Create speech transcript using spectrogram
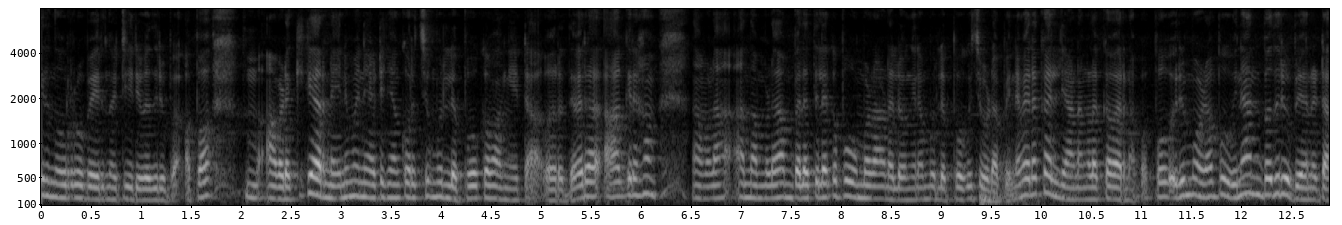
ഇരുന്നൂറ് രൂപ ഇരുന്നൂറ്റി ഇരുപത് രൂപ അപ്പോൾ അവിടേക്ക് അവിടേക്ക് മുന്നേ ആയിട്ട് ഞാൻ കുറച്ച് മുല്ലപ്പൂ ഒക്കെ വാങ്ങിയിട്ടാണ് വെറുതെ ഒരു ആഗ്രഹം. നമ്മൾ നമ്മൾ അമ്പലത്തിലൊക്കെ പോകുമ്പോഴാണല്ലോ ഇങ്ങനെ മുല്ലപ്പൂക്ക് ചൂടാ. പിന്നെ വില കല്യാണങ്ങളൊക്കെ വരണം. അപ്പോൾ ഇപ്പോൾ ഒരു മുഴം പൂവിന് അൻപത് രൂപയാണ് കേട്ടോ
